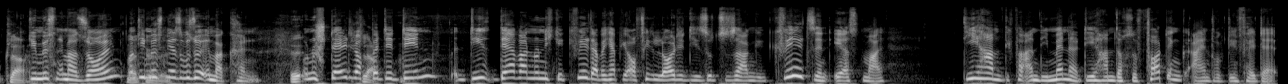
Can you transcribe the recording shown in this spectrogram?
Mhm. Klar. die müssen immer sollen und die Natürlich. müssen ja sowieso immer können. Äh, und stell dir doch klar. bitte den, die, der war nur nicht gequält, aber ich habe ja auch viele Leute, die sozusagen gequält sind erstmal. Die haben, vor allem die Männer, die haben doch sofort den Eindruck, denen fällt der,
